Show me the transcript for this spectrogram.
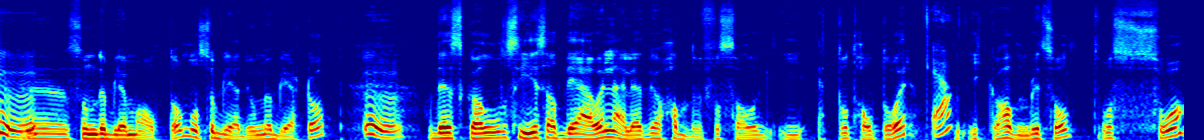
eh, som det ble malt om. Og så ble det jo møblert opp. Mm. Og det skal sies at det er jo en leilighet vi hadde for salg i ett og et halvt år. Ja. Ikke hadde den blitt solgt. Og så,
